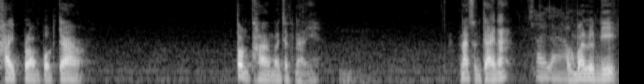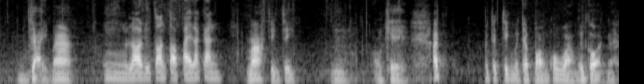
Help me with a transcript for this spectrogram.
ใครปลอมโปรดเกล้า ต้นทางมาจากไหน น่าสนใจนะ ใช่แล้ว ผมว่าเรื่องนี้ใหญ่มาก อืมรอดูตอนต่อไปแล้วกัน มากจริง ๆ อืม โอเคอะมันจะจริงมันจะปลอมก็วางไว้ก่อนนะ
